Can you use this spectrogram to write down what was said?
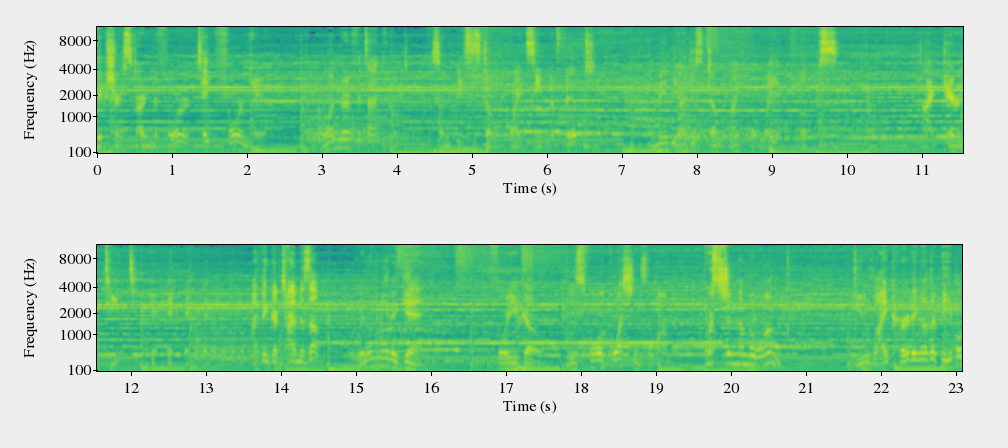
Picture's starting to for take form here. I wonder if it's accurate. Some pieces don't quite seem to fit. Or maybe I just don't like the way it looks. I guarantee it. I think our time is up. We'll meet again. Before you go, these four questions to ponder. Question number one. Do you like hurting other people?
